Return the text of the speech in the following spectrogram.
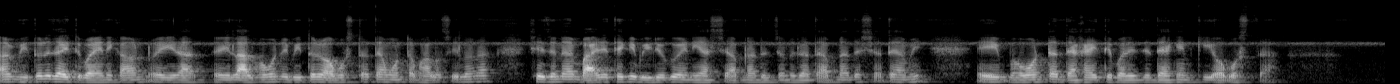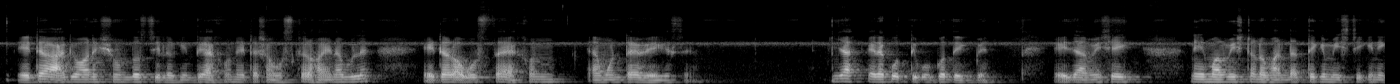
আমি ভিতরে যাইতে পারিনি, কারণ এই এই লাল ভবনের ভিতরের অবস্থা তেমনটা ভালো ছিল না। সেই জন্য আমি বাইরে থেকে ভিডিও করে নিয়ে আসছি আপনাদের জন্য, যাতে আপনাদের সাথে আমি এই ভবনটা দেখাইতে পারি যে দেখেন কী অবস্থা। এটা আগে অনেক সুন্দর ছিল, কিন্তু এখন এটা সংস্কার হয় না বলে এটার অবস্থা এখন এমনটাই হয়ে গেছে। যাক এটা কর্তৃপক্ষ দেখবে। এই যে আমি সেই নির্মল মিষ্টান্ন ভাণ্ডার থেকে মিষ্টি কিনে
